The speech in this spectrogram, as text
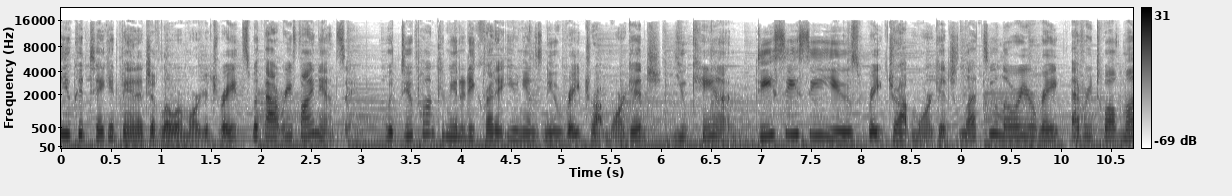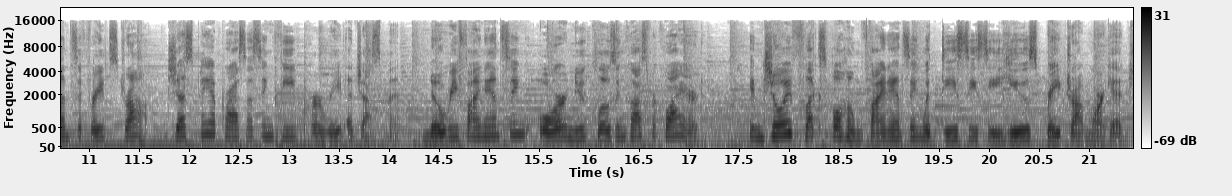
You could take advantage of lower mortgage rates without refinancing? With DuPont Community Credit Union's new Rate Drop Mortgage, you can. DCCU's Rate Drop Mortgage lets you lower your rate every 12 months if rates drop. Just pay a processing fee per rate adjustment. No refinancing or new closing costs required. Enjoy flexible home financing with DCCU's Rate Drop Mortgage.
